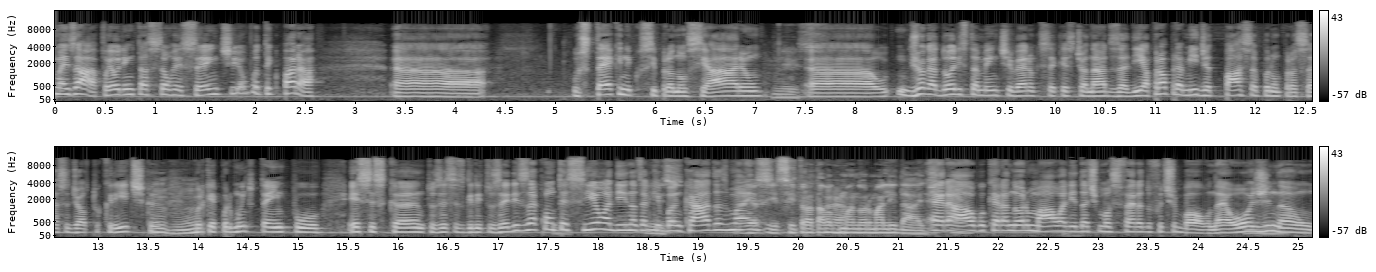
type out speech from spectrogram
mas, ah, foi a orientação recente, eu vou ter que parar. Uh, os técnicos se pronunciaram, uh, os jogadores também tiveram que ser questionados ali. A própria mídia passa por um processo de autocrítica, uhum. porque por muito tempo esses cantos, esses gritos, eles aconteciam ali nas arquibancadas, Isso. mas. E, e, se tratava é. com uma normalidade. Era é. algo que era normal ali da atmosfera do futebol, né? Hoje uhum. não,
